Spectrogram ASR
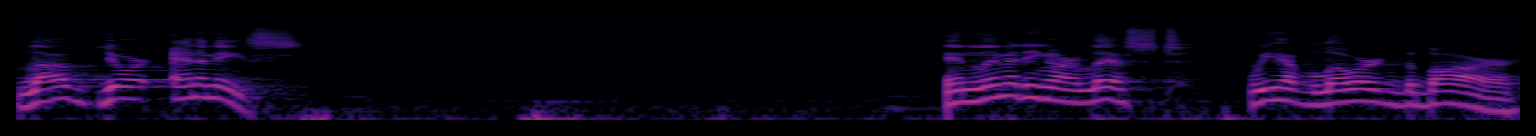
Love your enemies. In limiting our list, we have lowered the bar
